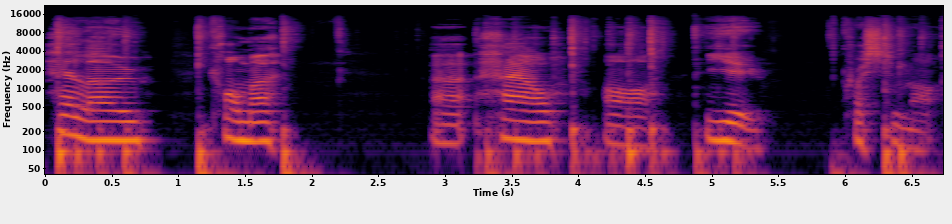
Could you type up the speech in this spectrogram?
hello comma uh, how are you question mark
